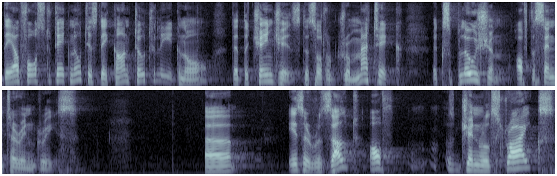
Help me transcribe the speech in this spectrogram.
they are forced to take notice. They can't totally ignore that the changes, the sort of dramatic explosion of the center in Greece, uh, is a result of general strikes,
